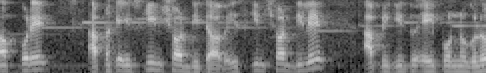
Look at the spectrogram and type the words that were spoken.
নক করে আপনাকে স্ক্রিনশট দিতে হবে। স্ক্রিনশট দিলে আপনি কিন্তু এই পণ্যগুলো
